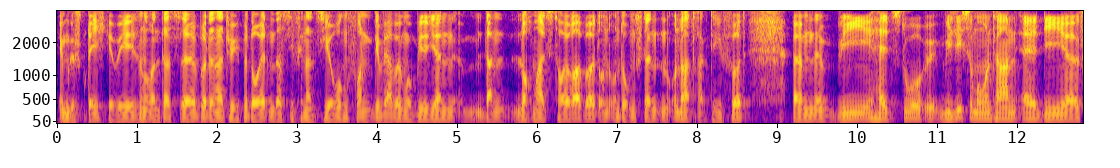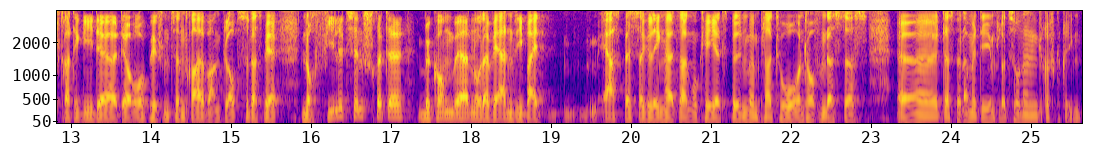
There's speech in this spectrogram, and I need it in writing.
im Gespräch gewesen. Und das äh, würde natürlich bedeuten, dass die Finanzierung von Gewerbeimmobilien ähm, dann nochmals teurer wird und unter Umständen unattraktiv wird. Ähm, wie hältst du, wie siehst du momentan äh, die äh, Strategie der, der Europäischen Zentralbank? Glaubst du, dass wir noch viele Zinsschritte bekommen werden oder werden sie bei erstbester Gelegenheit sagen, okay, jetzt bilden wir ein Plateau und hoffen, dass, das, äh, dass wir damit die Inflation in den Griff kriegen?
